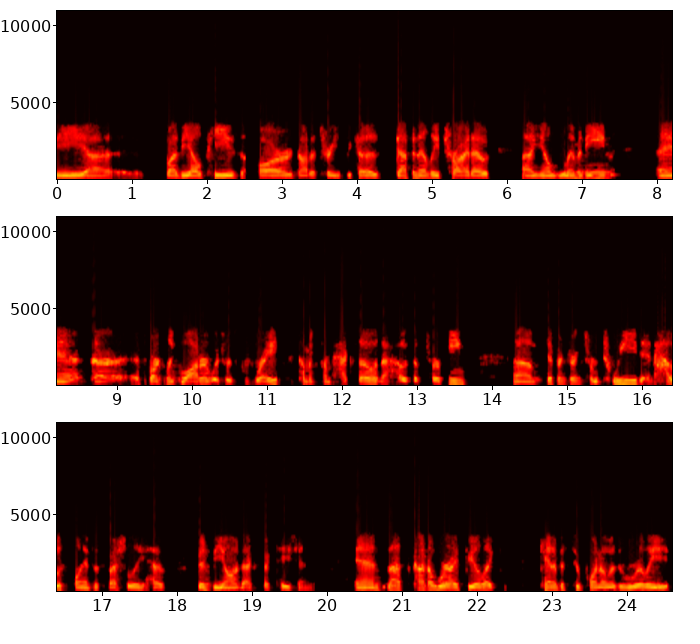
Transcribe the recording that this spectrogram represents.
the uh, by the LPs are not a treat because definitely try it out uh, you know, limonene and uh, sparkling water, which was great, coming from Hexo and the House of Terpenes. Um, different drinks from Tweed and Houseplant, especially, have been beyond expectations. And that's kind of where I feel like Cannabis 2.0 has really,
